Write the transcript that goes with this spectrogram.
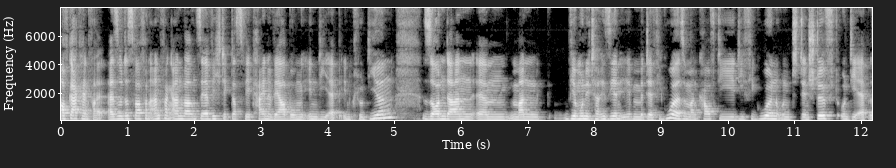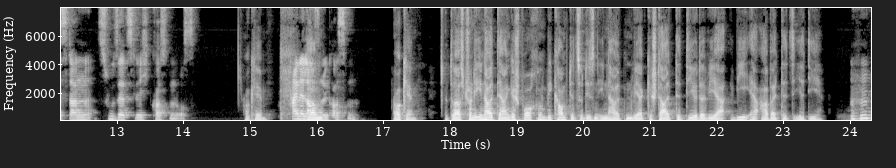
Auf gar keinen Fall. Also das war von Anfang an war uns sehr wichtig, dass wir keine Werbung in die App inkludieren, sondern ähm, man wir monetarisieren eben mit der Figur. Also man kauft die die Figuren und den Stift und die App ist dann zusätzlich kostenlos. Okay. Keine laufenden um, ähm, Kosten. Okay. Du hast schon die Inhalte angesprochen. Wie kommt ihr zu diesen Inhalten? Wer gestaltet die oder wie, wie erarbeitet ihr die? Mhm.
